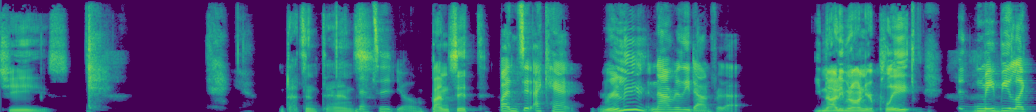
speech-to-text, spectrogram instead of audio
Jeez. That's intense. That's it, yo. Pancit? Pancit, I can't. Really? Not really down for that. You're not even on your plate? Maybe like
